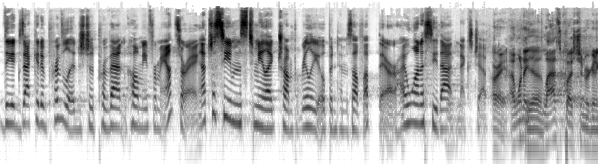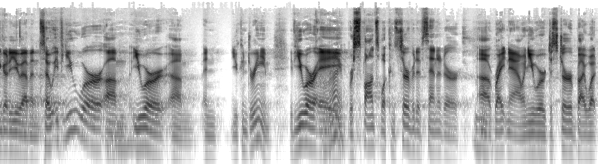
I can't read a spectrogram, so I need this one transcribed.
the executive privilege to prevent Comey from answering? That just seems to me like Trump really opened himself up there. I want to see that next chapter. All right, I want to. Yeah. Last question. We're going to go to you, Evan. So, if you were, um, you were, um, and you can dream. If you were a responsible conservative senator uh, Mm-hmm. right now, and you were disturbed by what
